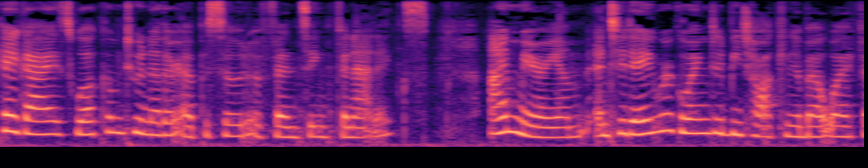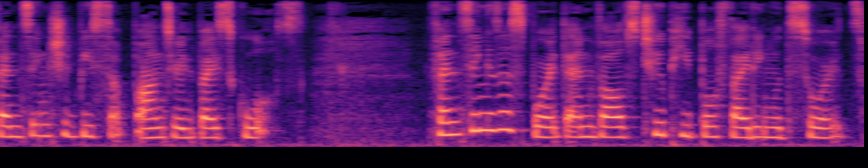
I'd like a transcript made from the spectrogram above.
Hey guys, welcome to another episode of Fencing Fanatics. I'm Miriam, and today we're going to be talking about why fencing should be sponsored by schools. Fencing is a sport that involves two people fighting with swords,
